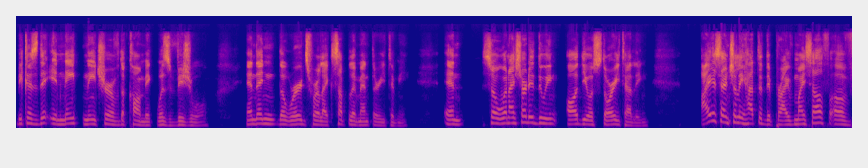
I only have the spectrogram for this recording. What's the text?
because the innate nature of the comic was visual. And then the words were like supplementary to me. And so when I started doing audio storytelling, I essentially had to deprive myself of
